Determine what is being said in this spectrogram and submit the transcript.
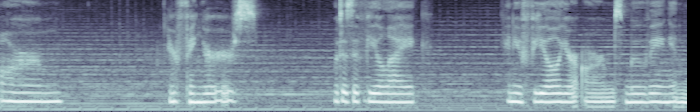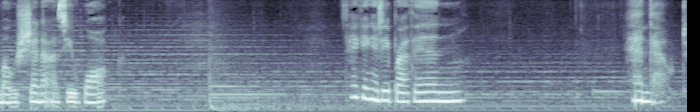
arm, your fingers. What does it feel like? Can you feel your arms moving in motion as you walk? Taking a deep breath in and out.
